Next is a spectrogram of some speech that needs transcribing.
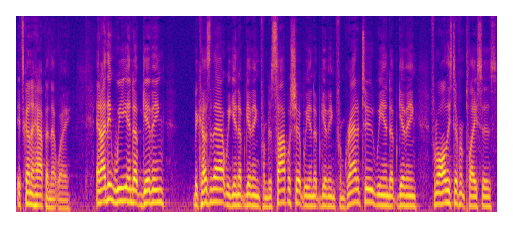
It's going to happen that way. And I think we end up giving because of that. We end up giving from discipleship. We end up giving from gratitude. We end up giving from all these different places.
